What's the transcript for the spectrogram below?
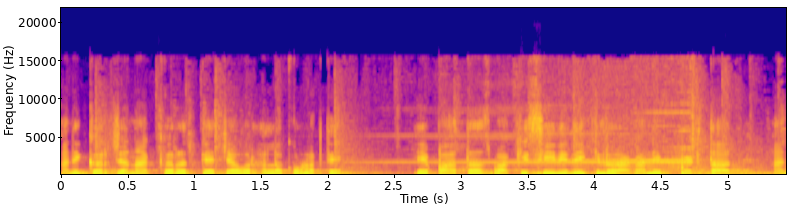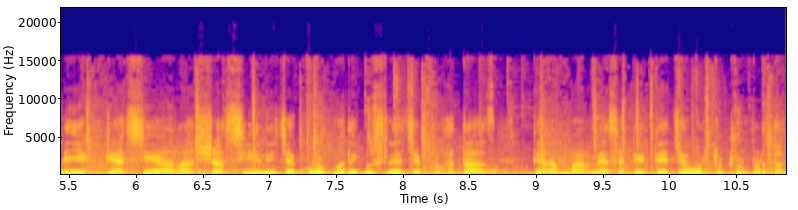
आणि गर्जना करत त्याच्यावर हल्ला करू लागते. हे पाहताच बाकी सिंहणी देखील रागाने पेटतात आणि एकट्या सिंहाला अशा सिंहणीच्या ग्रुपमध्ये घुसल्याचे पाहताच त्याला मारण्यासाठी त्याच्यावर तुटून पडतात.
